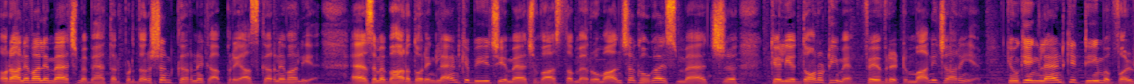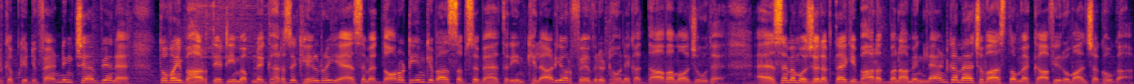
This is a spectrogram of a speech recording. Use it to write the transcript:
और आने वाले मैच में बेहतर प्रदर्शन करने का प्रयास करने वाली है। ऐसे में भारत और इंग्लैंड के बीच ये मैच वास्तव में रोमांचक होगा। इस मैच के लिए दोनों टीमें फेवरेट मानी जा रही है, क्योंकि इंग्लैंड की टीम वर्ल्ड कप की डिफेंडिंग चैंपियन है तो वहीं भारतीय टीम अपने घर से खेल रही है। ऐसे में दोनों टीम के पास सबसे बेहतरीन खिलाड़ी और फेवरेट होने का दावा मौजूद है। ऐसे में मुझे लगता है कि भारत बनाम इंग्लैंड का मैच वास्तव में काफ़ी रोमांचक होगा।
